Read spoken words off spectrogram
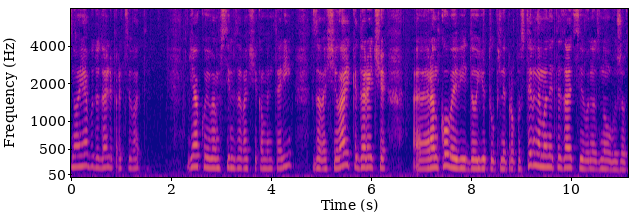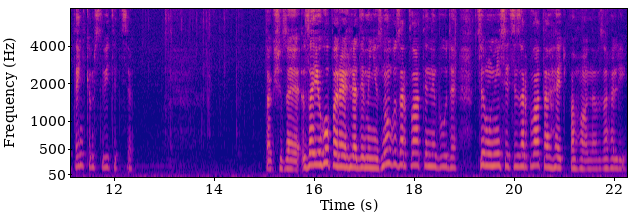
Ну, а я буду далі працювати. Дякую вам всім за ваші коментарі, за ваші лайки. До речі, е, ранкове відео YouTube не пропустив на монетизацію, воно знову жовтеньким світиться. Так що за, за його перегляди мені знову зарплати не буде. В цьому місяці зарплата геть погана взагалі.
